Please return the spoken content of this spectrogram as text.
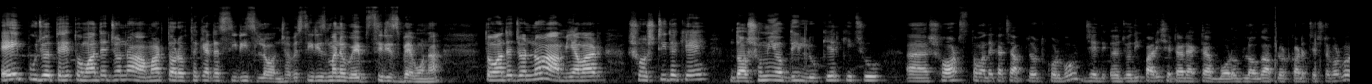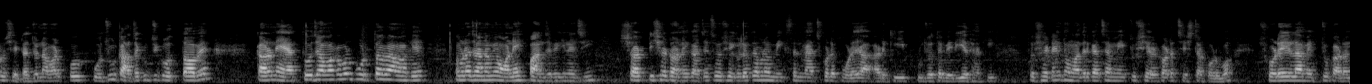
এই পুজোতে তোমাদের জন্য আমার তরফ থেকে একটা সিরিজ লঞ্চ হবে। সিরিজ মানে ওয়েব সিরিজ ভেবো না। তোমাদের জন্য আমি আমার ষষ্ঠী থেকে দশমী অবধি লুকের কিছু শর্টস তোমাদের কাছে আপলোড করব। যদি পারি সেটার একটা বড় ব্লগও আপলোড করার চেষ্টা করব। সেটার জন্য আমার প্র- প্রচুর কাচাকুচি করতে হবে। কারণ এত জামা কাপড় পরতে হবে আমাকে। তোমরা জানো আমি অনেক পাঞ্জাবি কিনেছি শার্ট টি শার্ট অনেক আছে তো সেগুলোকে আমরা মিক্স অ্যান্ড ম্যাচ করে পরে আর কি পুজোতে বেরিয়ে থাকি। তো সেটাই তোমাদের কাছে আমি একটু শেয়ার করার চেষ্টা করব। সরে এলাম একটু, কারণ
